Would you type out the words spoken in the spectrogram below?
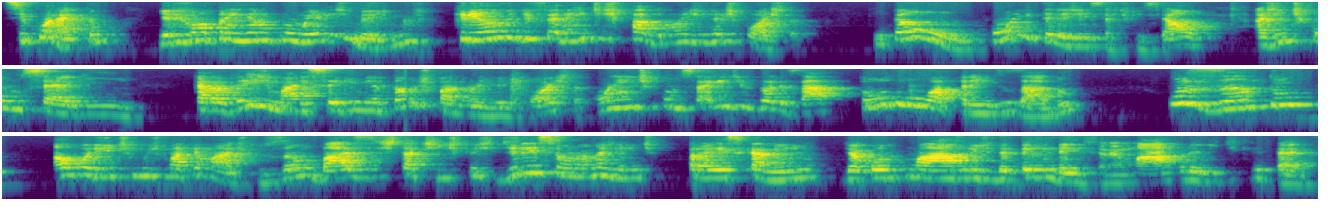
se conectam e eles vão aprendendo com eles mesmos, criando diferentes padrões de resposta. Então, com a inteligência artificial, a gente consegue cada vez mais segmentando os padrões de resposta, onde a gente consegue individualizar todo o aprendizado usando algoritmos matemáticos, usando bases estatísticas, direcionando a gente para esse caminho de acordo com uma árvore de dependência, né? uma árvore de critérios.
